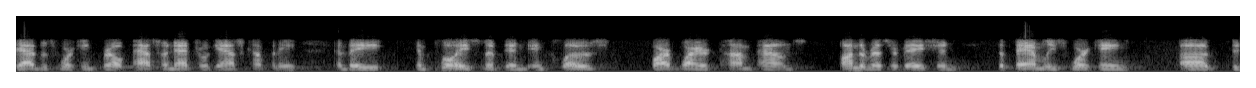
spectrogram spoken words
Dad was working for El Paso Natural Gas Company, and the employees lived in enclosed barbed wire compounds on the reservation. The families working uh, to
